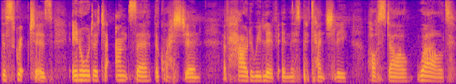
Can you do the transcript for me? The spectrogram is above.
the scriptures in order to answer the question of how do we live in this potentially hostile world.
